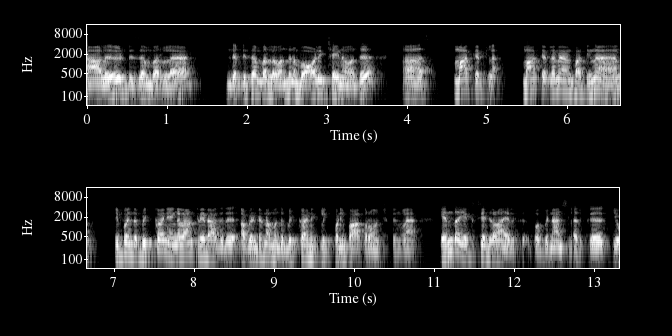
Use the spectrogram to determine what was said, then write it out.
நாலு டிசம்பர்ல இந்த டிசம்பர்ல வந்து நம்ம ஆலி செயினை வந்து மார்க்கெட்ல மார்க்கெட்ல என்னன்னு பார்த்தீங்கன்னா இப்போ இந்த பிட்காயின் எங்கெல்லாம் ட்ரேட் ஆகுது அப்படின்ட்டு நம்ம இந்த பிட்காயினை கிளிக் பண்ணி பார்க்குறோம் வச்சுக்கோங்களேன். எந்த எக்ஸ்சேஞ்ச்லாம் இருக்கு? இப்போ பினான்ஸ்ல இருக்கு கியூ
